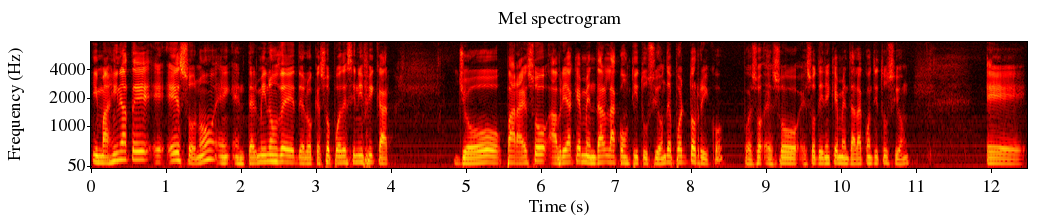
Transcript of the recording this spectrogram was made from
Imagínate eh, eso, ¿no? En, en términos de, de lo que eso puede significar. Yo, para eso habría que enmendar la constitución de Puerto Rico. Pues eso, eso, eso tiene que enmendar la constitución. Eh,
